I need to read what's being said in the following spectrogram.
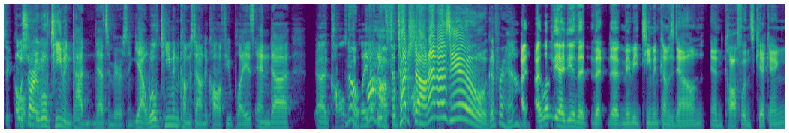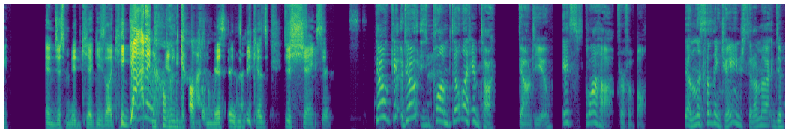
to. oh, sorry, Will Tieman. God, that's embarrassing. Yeah, Will Tieman comes down to call a few plays and uh, uh, calls No, the play that Blaha leads to touchdown. MSU. Good for him. I, I love the idea that that that maybe Tieman comes down and Coghlin's kicking, and just mid kick he's like he got it, Oh and God. Misses because just shanks it. Don't get don't Plum. Don't let him talk down to you. It's Blaha for football. Unless something changed, then I'm not. Did,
